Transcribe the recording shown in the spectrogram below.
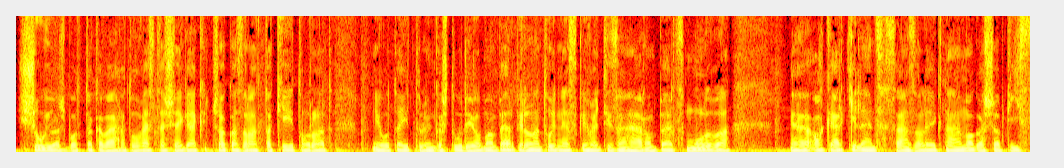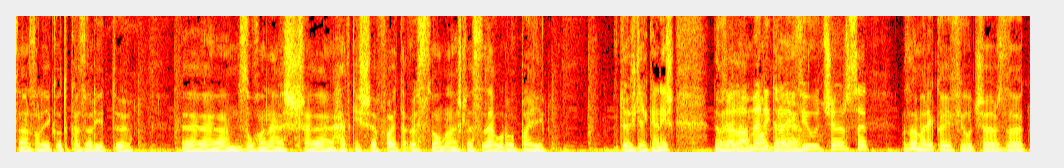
súlyosbodtak a várható veszteségek, csak az alatt a két óra alatt, mióta itt ülünk a stúdióban. Per pillanat úgy néz ki, hogy 13 perc múlva akár 9%-nál magasabb 10%-ot közelítő zuhanás, hát kisebb fajta összeomlás lesz az európai tőzsdéken is. De az, az amerikai futures Az amerikai futures-ök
